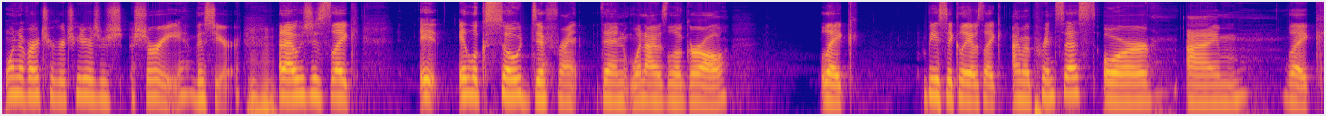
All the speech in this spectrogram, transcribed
one of our trick or treaters was Shuri this year, and I was just like, it it looks so different than when I was a little girl. Like, basically, I was like, I'm a princess, or I'm like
